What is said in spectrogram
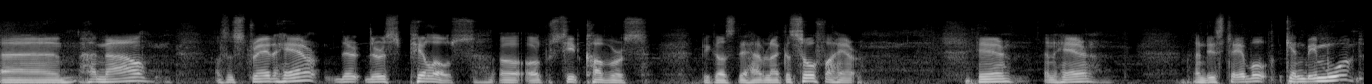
And now, also straight here, there, there's pillows uh, or seat covers because they have like a sofa here here and here. And this table can be moved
